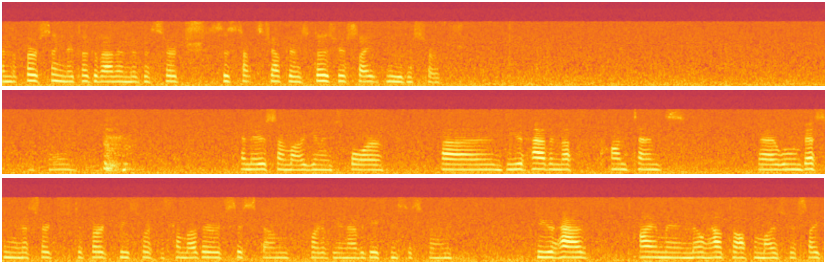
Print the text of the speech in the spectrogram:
And the first thing they talk about under the search systems chapter is Does your site need a search? Okay. and there's some arguments for uh, do you have enough content uh, when investing in a search divert resources from other systems, part of your navigation system? Do you have time and know how to optimize your site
